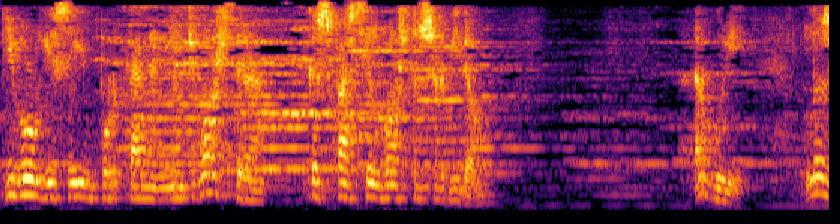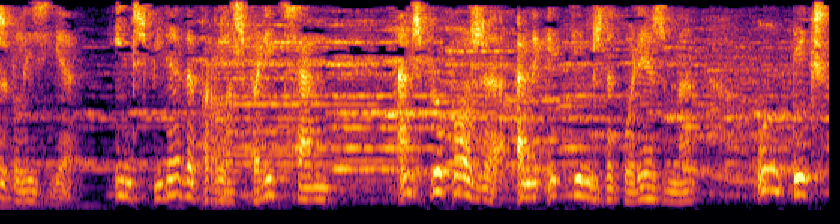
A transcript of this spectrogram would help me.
Qui vulgui ser important enmig vostre, que es faci el vostre servidor. Avui, l'Església inspirada per l'Esperit Sant, ens proposa en aquest temps de Quaresma un text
